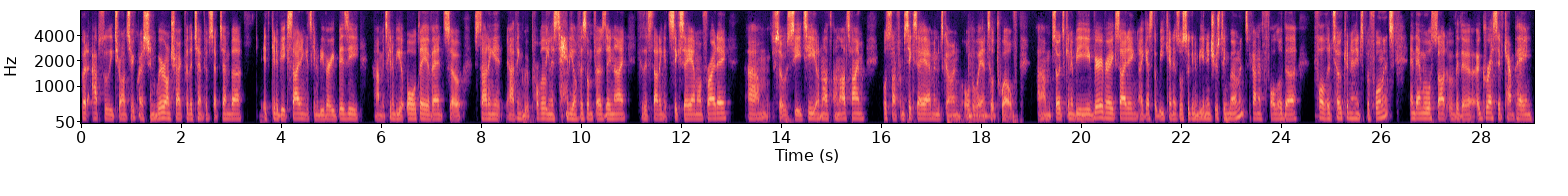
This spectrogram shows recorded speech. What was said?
But absolutely, to answer your question, we're on track for the 10th of September. It's going to be exciting. It's going to be very busy. Um, it's going to be an all day event. So starting it, I think we're probably going to stay in the office on Thursday night because it's starting at 6 a.m. on Friday. Um, so CET on our, on our time, we'll start from 6 a.m. and it's going all the way until 12. Um, so it's going to be very, very exciting. I guess the weekend is also going to be an interesting moment to kind of follow the follow the token and its performance. And then we will start with an aggressive campaign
